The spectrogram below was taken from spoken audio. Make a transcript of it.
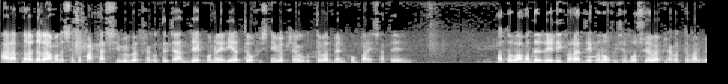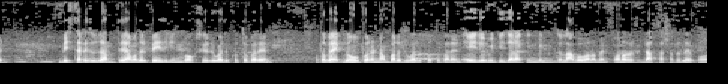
আর আপনারা যারা আমাদের সাথে পার্টনারশিপে ব্যবসা করতে চান, যে কোনো এরিয়াতে অফিস নিয়ে ব্যবসা করতে পারবেন কোম্পানির সাথে, অথবা আমাদের রেডি করা যে কোনো অফিসে বসেও ব্যবসা করতে পারবেন। বিস্তারিত জানতে আমাদের পেজের ইনবক্সে যোগাযোগ করতে পারেন, অথবা একদম উপরের নাম্বারে যোগাযোগ করতে পারেন। এই জমিটি যারা কিনবেন কিন্তু লাভবান হবেন। পনেরো ফিট রাস্তার সাথে দেখুন,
